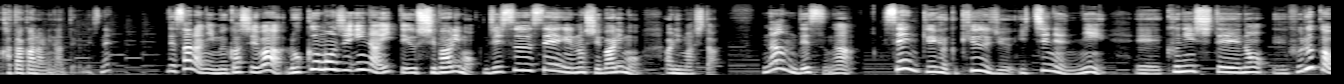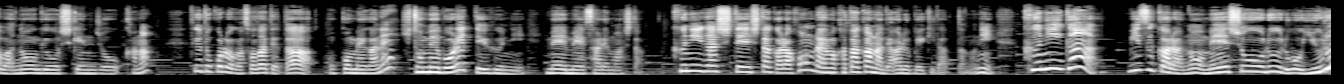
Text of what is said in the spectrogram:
カタカナになってるんですね。でさらに昔は6文字以内っていう縛りも字数制限の縛りもありました。なんですが1991年に、えー、国指定の、えー、古川農業試験場かな？っていうところが育てたお米がね一目惚れっていう風に命名されました。国が指定したから本来はカタカナであるべきだったのに国が自らの名称ルールを緩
